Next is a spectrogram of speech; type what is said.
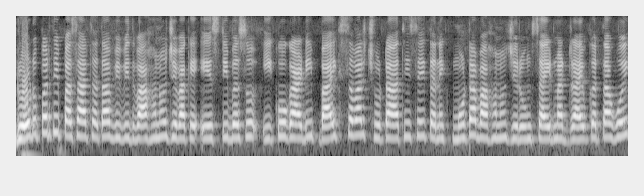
રોડ ઉપરથી પસાર થતા વિવિધ વાહનો જેવા કે એસટી બસો, ઇકો ગાડી, બાઇક સવાર છોટા હાથી સહિત અનેક મોટા વાહનો જે રોંગ સાઈડમાં ડ્રાઈવ કરતા હોય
